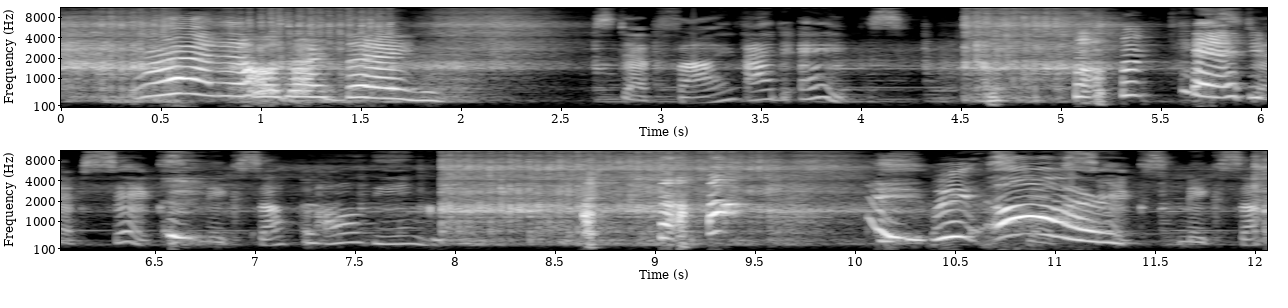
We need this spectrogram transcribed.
Around the entire thing. Step five, add eggs. okay. Step six, mix up all the ingredients. We Step are. six, mix up.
